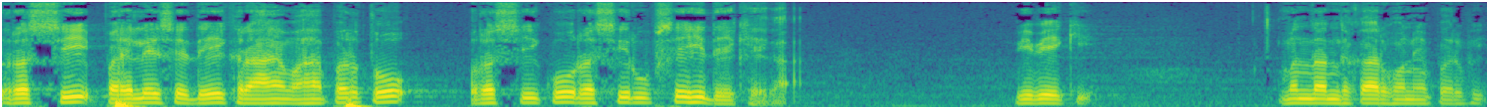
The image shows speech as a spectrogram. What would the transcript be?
रस्सी पहले से देख रहा है वहाँ पर तो रस्सी को रस्सी रूप से ही देखेगा। विवेकी मंद अंधकार होने पर भी।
